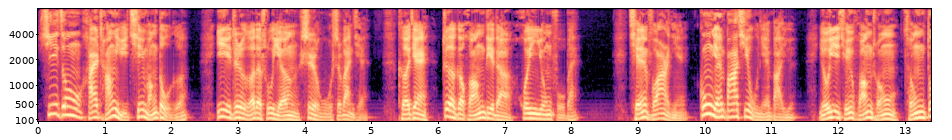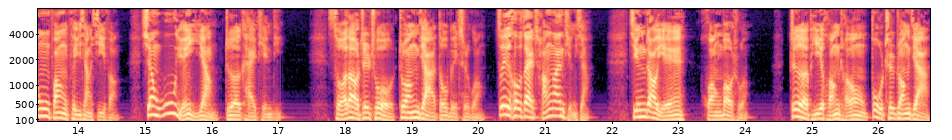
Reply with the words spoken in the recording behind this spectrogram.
熹宗还常与亲王斗鹅。一只鹅的输赢是五十万钱，可见这个皇帝的昏庸腐败。乾伏二年（公元875年）八月，有一群蝗虫从东方飞向西方，像乌云一样遮开天地，所到之处庄稼都被吃光，最后在长安停下。京兆尹谎报说，这批蝗虫不吃庄稼，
